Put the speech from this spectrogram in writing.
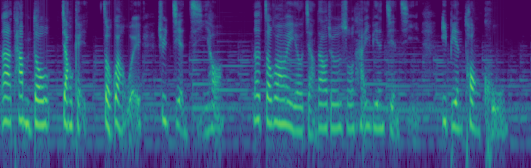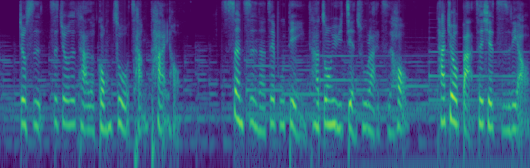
那他们都交给周冠威去剪辑哈。那周冠威也有讲到，就是说他一边剪辑一边痛哭，就是这就是他的工作常态哈。甚至呢，这部电影他终于剪出来之后，他就把这些资料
